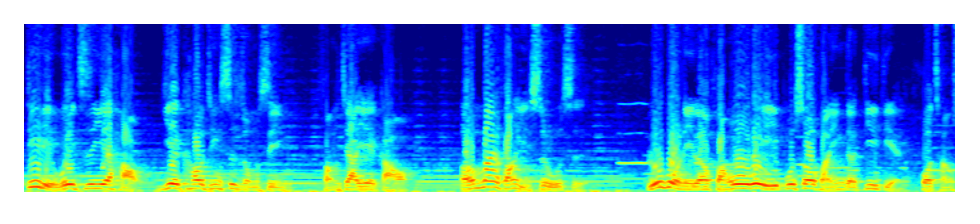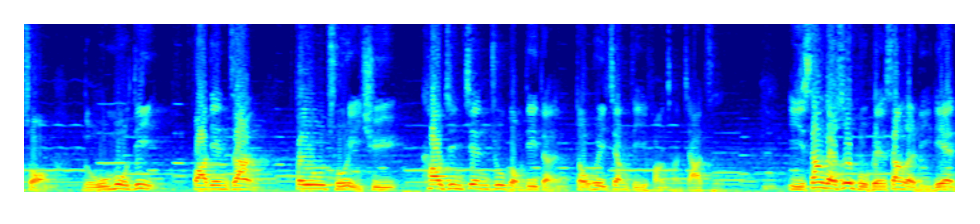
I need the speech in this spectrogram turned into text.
地理位置越好，越靠近市中心，房价越高；而卖房也是如此。如果你的房屋位于不受欢迎的地点或场所，如墓地、发电站、废物处理区、靠近建筑工地等，都会降低房产价值。以上都是普遍上的理念。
